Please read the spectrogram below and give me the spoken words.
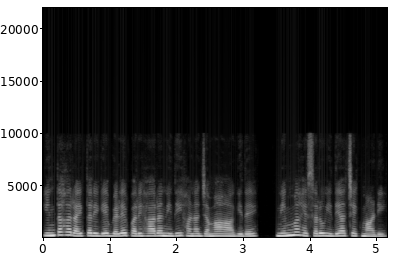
ಇಂತಹ ರೈತರಿಗೆ ಬೆಳೆ ಪರಿಹಾರ ನಿಧಿ ಹಣ ಜಮಾ ಆಗಿದೆ. ನಿಮ್ಮ ಹೆಸರು ಇದೆಯಾ ಚೆಕ್ ಮಾಡಿ.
